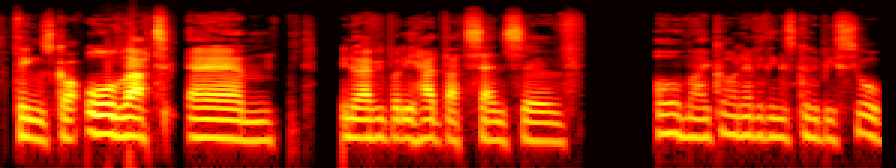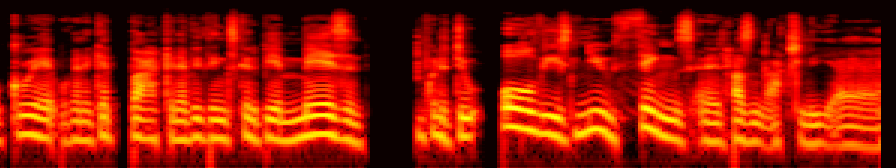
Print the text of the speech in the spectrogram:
things got all that, um, you know, everybody had that sense of, oh my God, everything's going to be so great. We're going to get back and everything's going to be amazing. I'm going to do all these new things. And it hasn't actually uh,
